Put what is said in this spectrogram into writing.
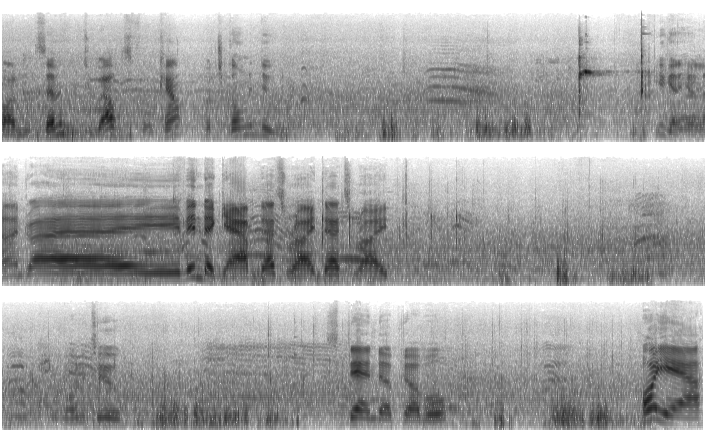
Bottom of the seventh, two outs, full count. What you gonna do? You're gonna hit a line drive in the gap. That's right, that's right. One and two. Stand up double. Oh yeah.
